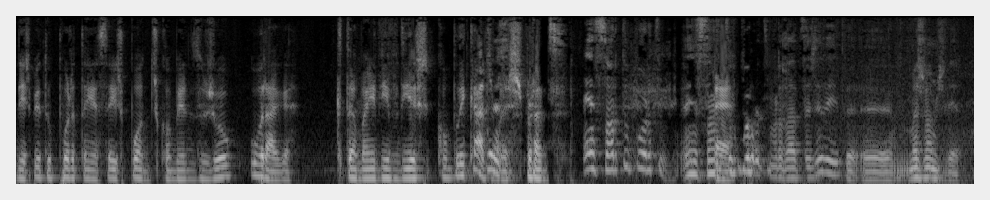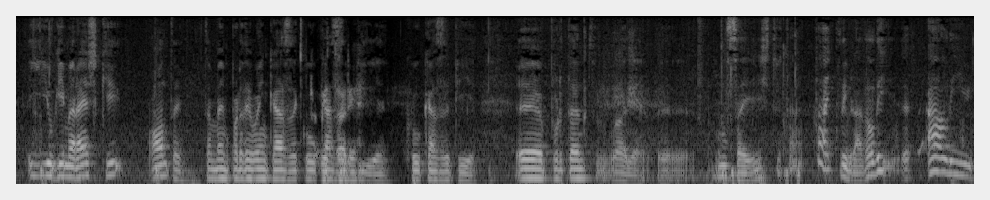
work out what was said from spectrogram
neste momento o Porto tem a 6 pontos com menos o jogo, o Braga, que também vive dias complicados, Pois. mas pronto. É sorte do Porto, é sorte É. do Porto, verdade seja dita. Eh, mas vamos ver. E o Guimarães que ontem também perdeu em casa com o Casa. Pia. Com o Casa Pia. Eh, portanto, olha, eh, não sei, isto está, está equilibrado. Ali, há ali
